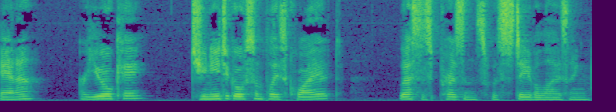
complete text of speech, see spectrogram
Anna, are you okay? Do you need to go someplace quiet? Les's presence was stabilizing.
